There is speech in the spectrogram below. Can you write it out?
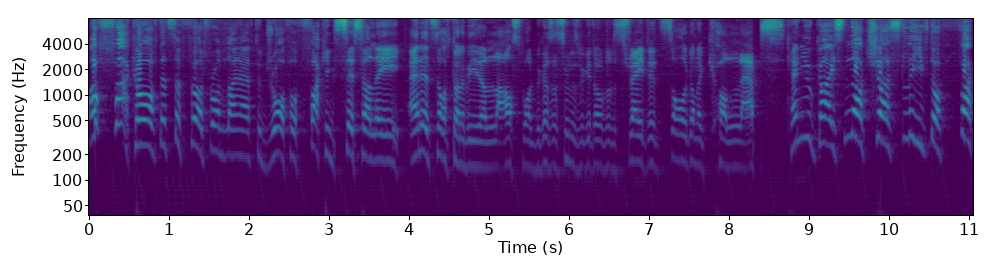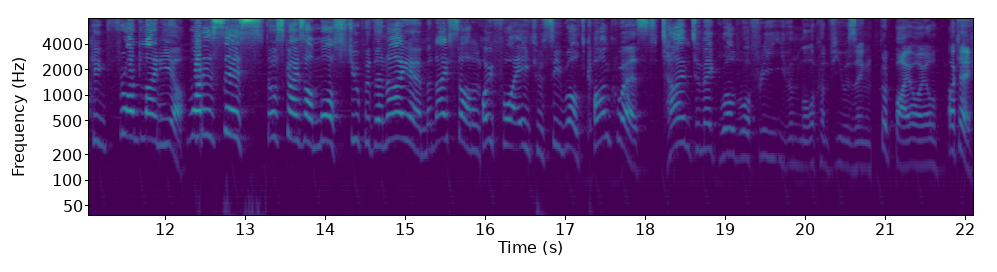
Oh, fuck off! That's the third front line I have to draw for fucking Sicily. And it's not gonna be the last one, because as soon as we get over the strait, it's all gonna collapse. Can you guys not just leave the fucking front line here? What is this? Those guys are more stupid than I am, and I started HoI4 A to Z World Conquest. Time to make World War 3 even more confusing. Goodbye, oil. Okay,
